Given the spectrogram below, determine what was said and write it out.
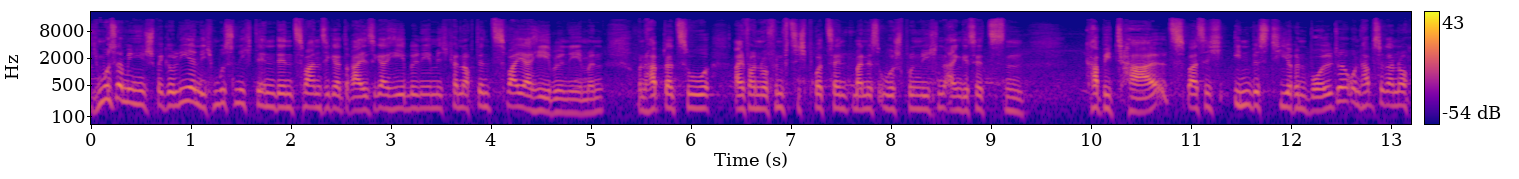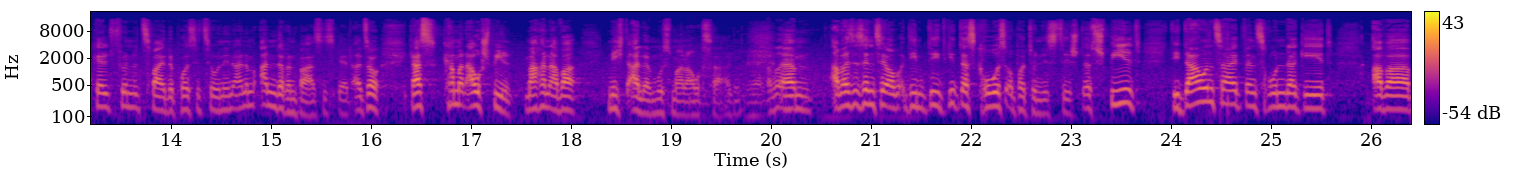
ich muss damit nicht spekulieren, ich muss nicht den, den 20er, 30er Hebel nehmen, ich kann auch den 2er Hebel nehmen und habe dazu einfach nur 50 Prozent meines ursprünglichen eingesetzten Kapitals, was ich investieren wollte und habe sogar noch Geld für eine zweite Position in einem anderen Basiswert. Also das kann man auch spielen, machen aber nicht alle, muss man auch sagen. Ja, aber, ähm, aber es ist sehr, die, die, das groß opportunistisch. Das spielt die Downside, wenn es runtergeht, aber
